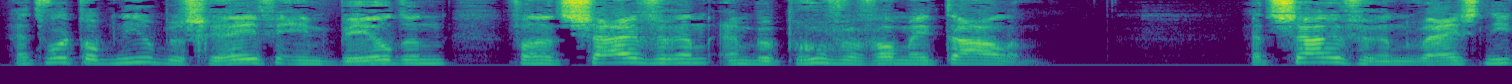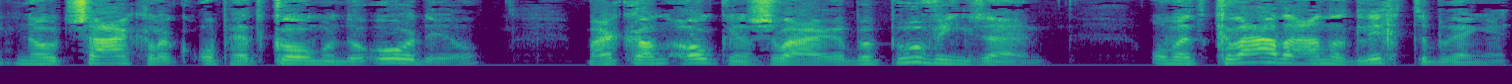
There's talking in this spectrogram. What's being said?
Het wordt opnieuw beschreven in beelden van het zuiveren en beproeven van metalen. Het zuiveren wijst niet noodzakelijk op het komende oordeel, maar kan ook een zware beproeving zijn, om het kwade aan het licht te brengen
